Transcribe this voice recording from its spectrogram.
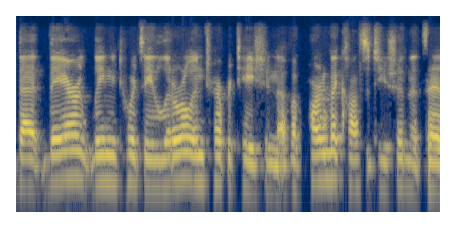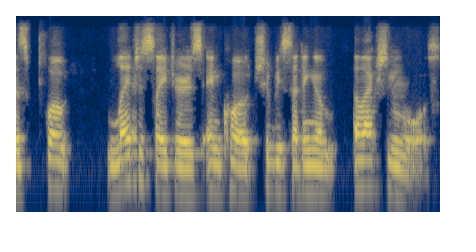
that they are leaning towards a literal interpretation of a part of the Constitution that says, "quote legislatures," end quote, should be setting election rules.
